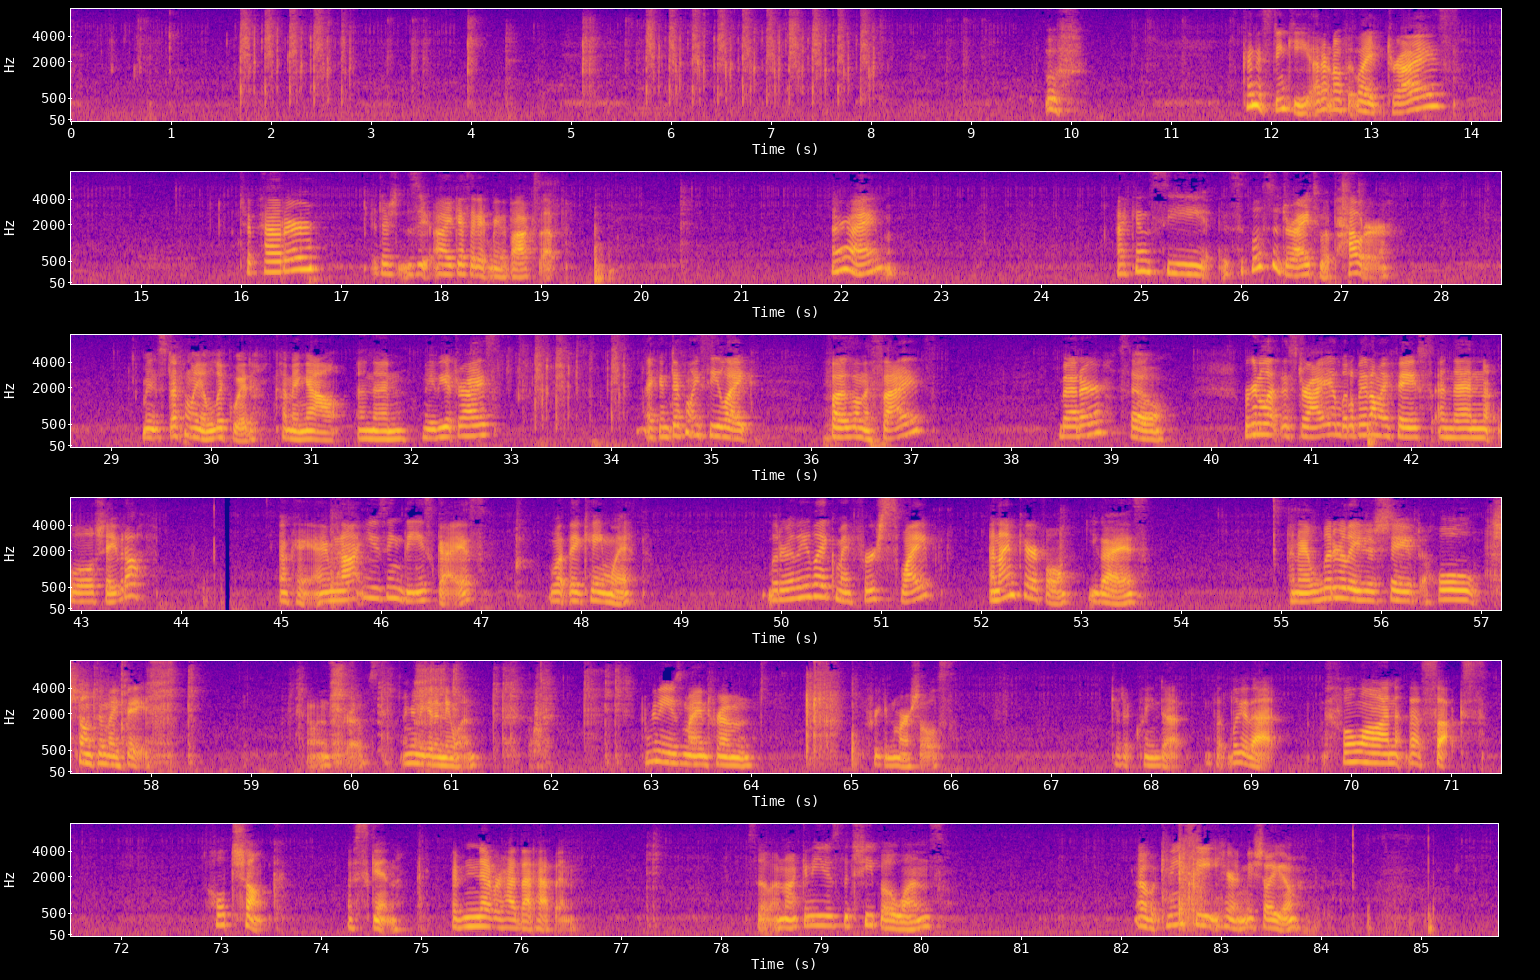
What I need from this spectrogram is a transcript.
Oof. Kind of stinky. I don't know if it like dries to powder. There's, ze- I guess I didn't bring the box up. All right. I can see it's supposed to dry to a powder. I mean, it's definitely a liquid coming out and then maybe it dries. I can definitely see like fuzz on the sides better. So we're gonna let this dry a little bit on my face and then we'll shave it off. Okay, I'm not using these guys, what they came with. Literally like my first swipe, and I'm careful, you guys. And I literally just shaved a whole chunk of my face. That one's gross. I'm gonna get a new one. I'm gonna use mine from freaking Marshalls. Get it cleaned up. But look at that. Full on, that sucks. Whole chunk of skin. I've never had that happen. So I'm not gonna use the cheapo ones. Oh, but can you see, here, let me show you.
